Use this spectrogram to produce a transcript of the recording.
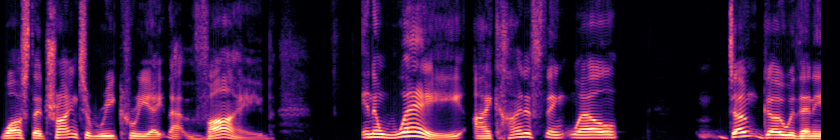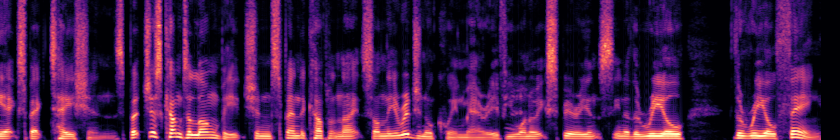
whilst they're trying to recreate that vibe, in a way, I kind of think, well, mm, don't go with any expectations, but just come to Long Beach and spend a couple of nights on the original Queen Mary if you hmm. want to experience, you know, the real the real thing.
